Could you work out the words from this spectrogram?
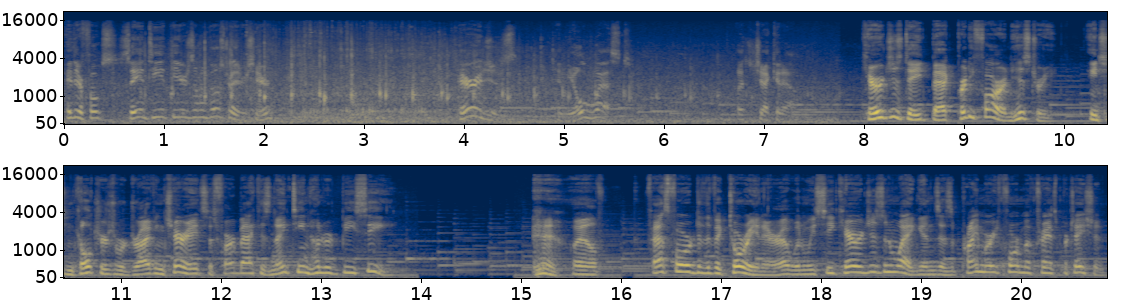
Hey there folks, Santee at the Arizona Ghostriders here. Carriages in the Old West. Let's check it out. Carriages date back pretty far in history. Ancient cultures were driving chariots as far back as 1900 BC. well, fast forward to the Victorian era when we see carriages and wagons as a primary form of transportation.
